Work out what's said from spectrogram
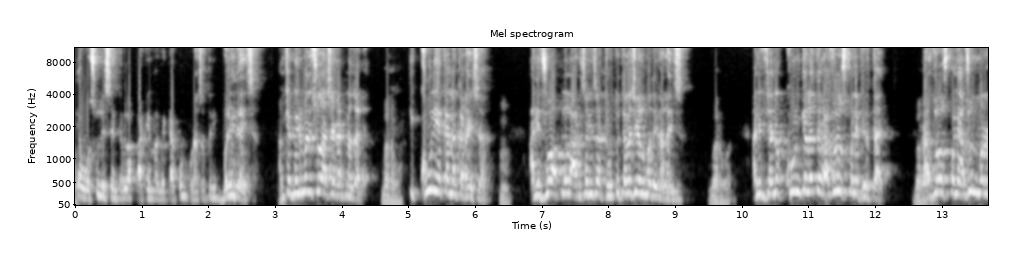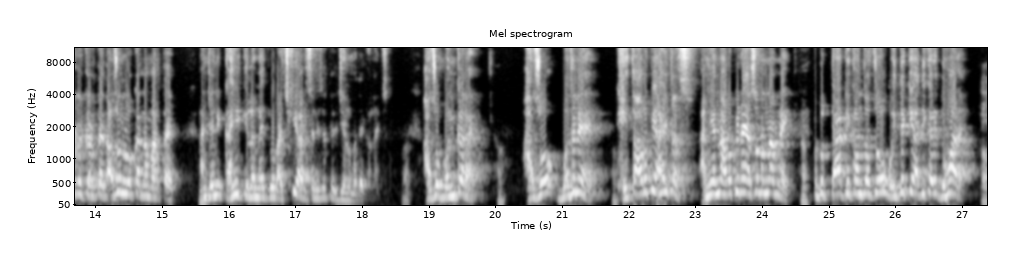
त्या वसुली सेंटरला पाठीमागे टाकून कुणाचा तरी बळी द्यायचा. आमच्या बीडमध्ये सुद्धा अशा घटना झाल्या. बरोबर. की खून एकानं करायचा. आणि जो आपल्याला अडचणीचा ठरतो त्याला जेलमध्ये घालायचं. बरोबर. आणि ज्यानं खून केलं ते राजरोसपणे फिरतायत. बरोबर. राजरोसपणे अजून मर्डर करतायत अजून लोकांना मारतायत. आणि ज्यांनी काही केलं नाही जो राजकीय अडचणीचा त्याला जेलमध्ये घालायचं. हा जो बनकर आहे हो. हा जो बदने आहे हे तर आरोपी आहेतच. आम्ही यांना आरोपी नाही असं म्हणणार नाही. हा. पण तो त्या ठिकाणचा जो वैद्यकीय अधिकारी धुमाळ आहे हो.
